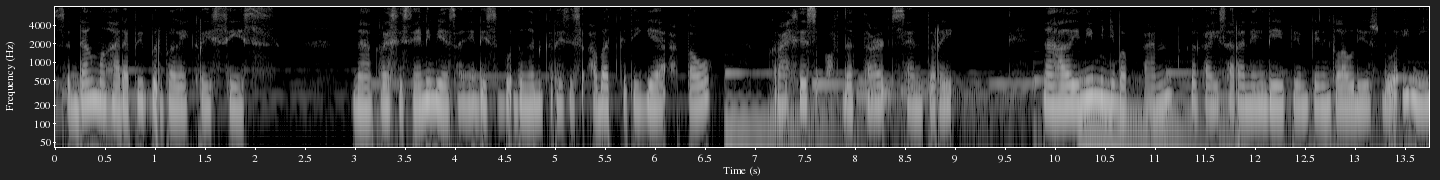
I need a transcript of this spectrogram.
sedang menghadapi berbagai krisis. Nah, krisisnya ini biasanya disebut dengan krisis abad ketiga atau crisis of the third century. Nah, hal ini menyebabkan kekaisaran yang dipimpin Claudius II ini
